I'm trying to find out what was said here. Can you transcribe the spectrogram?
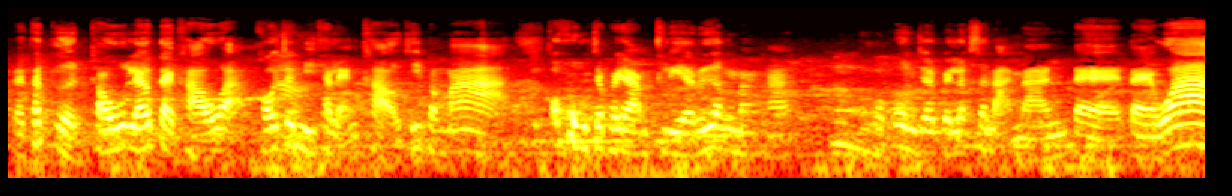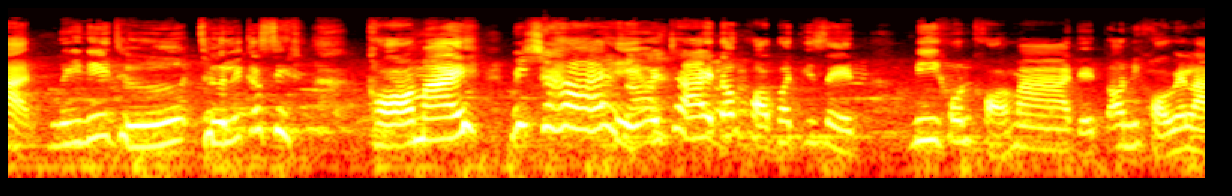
แต่ถ้าเกิดเขาแล้วแต่เขาอะเขาจะมีแถลงข่าวที่พม่าก็คงจะพยายามเคลียร์เรื่องมั้งคะ อืมก็คงจะเป็นลักษณะนั้น แต่แต่ว่านี่นี่ถือถือลิขสิทธิ์ขอไหมไม่ใช่ไม่ใช่ต้องขอปฏิเสธ มีคนขอมาเดี๋ยวตอนนี้ขอเวลา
